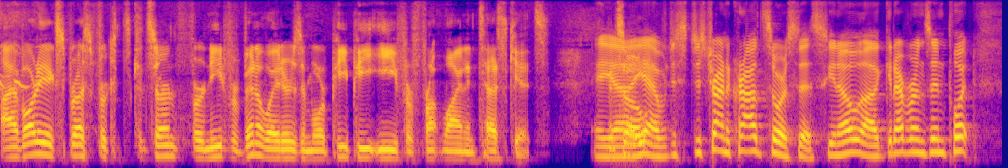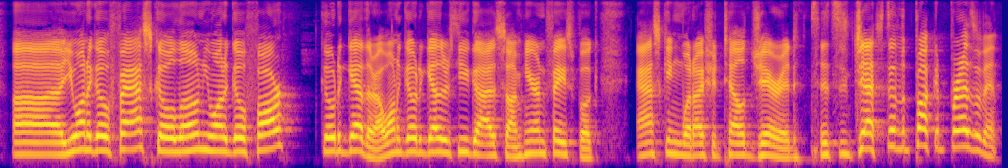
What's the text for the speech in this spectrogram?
I have already expressed for concern for need for ventilators and more PPE for frontline and test kits. Hey, And uh, so- yeah, we're just just trying to crowdsource this. You know, uh, get everyone's input. Uh, you want to go fast? Go alone. You want to go far? Go together. I want to go together with you guys. So I'm here on Facebook asking what I should tell Jared to suggest to the fucking president.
